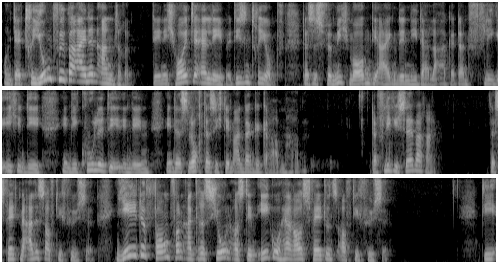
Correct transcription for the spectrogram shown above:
Und der Triumph über einen anderen, den ich heute erlebe, diesen Triumph, das ist für mich morgen die eigene Niederlage. Dann fliege ich in die, in die Kuhle, die, in, den, in das Loch, das ich dem anderen gegraben habe. Da fliege ich selber rein. Das fällt mir alles auf die Füße. Jede Form von Aggression aus dem Ego heraus fällt uns auf die Füße. Die,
